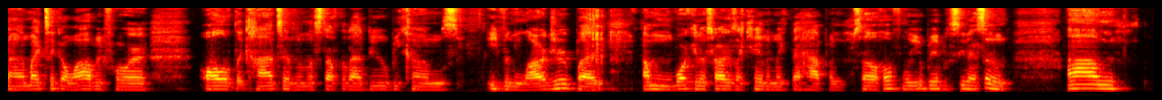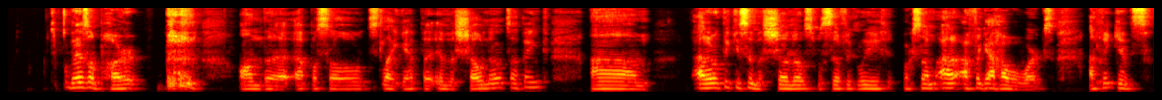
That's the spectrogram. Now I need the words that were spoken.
Uh, it might take a while before all of the content and the stuff that I do becomes even larger, but I'm working as hard as I can to make that happen. So hopefully you'll be able to see that soon. Um, there's a part on the episodes, like at the in the show notes, I think. Um, I don't think it's in the show notes specifically, or some. I, I forgot how it works. I think it's.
